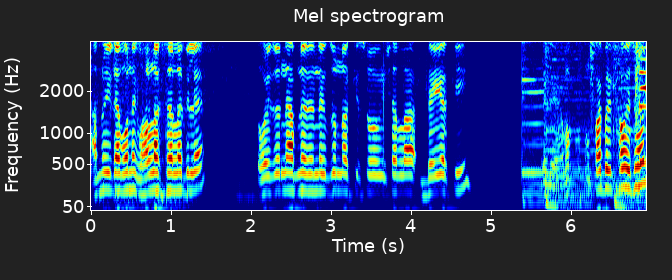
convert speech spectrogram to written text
আপনার এটা অনেক ভালো লাগছে আল্লাহ দিলে তো ওই জন্য আপনার এর জন্য কিছু ইনশাল্লাহ দেই আর কি এই যে কয় প্লেট খাওয়াইছেন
